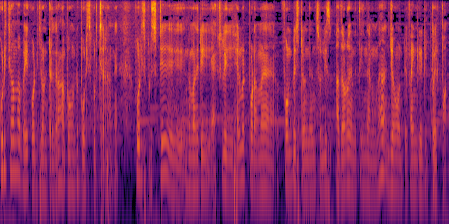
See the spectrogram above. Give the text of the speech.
குடிக்காமல் பைக் ஓட்டிட்டு வந்துட்டு இருக்கிறான் அப்போ வந்துட்டு போலீஸ் பிடிச்சிடுறாங்க. போலீஸ் பிடிச்சிட்டு இந்த மாதிரி ஆக்சுவலி ஹெல்மெட் போடாமல் ஃபோன் பேசிட்டு வந்தேன்னு சொல்லி அதோட என்ன தெரிந்தானுங்கன்னா ஜோ வந்துட்டு ஃபைன் கட்டிட்டு போயிருப்பான்.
